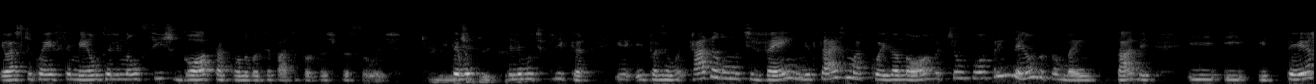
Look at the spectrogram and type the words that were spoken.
Eu acho que conhecimento ele não se esgota quando você passa para outras pessoas. Ele Tem multiplica. Ele multiplica. E, e, por exemplo, cada aluno que vem me traz uma coisa nova que eu vou aprendendo também, sabe? E, e, e ter.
